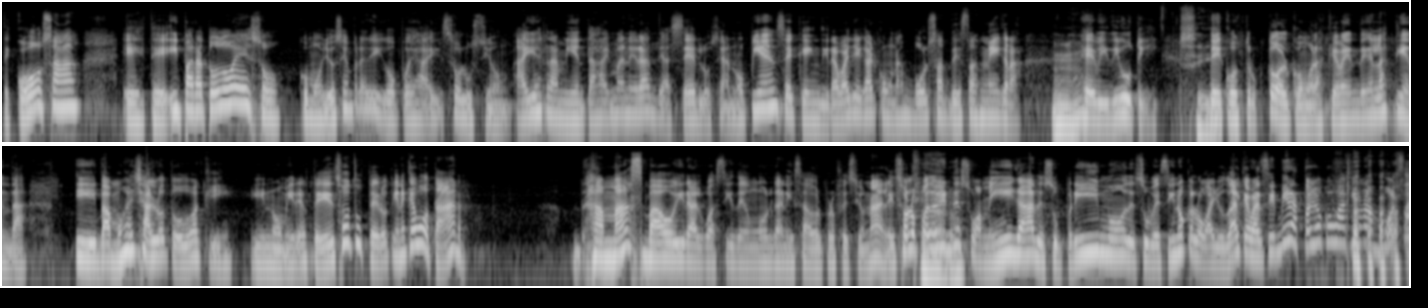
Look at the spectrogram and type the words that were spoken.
de cosas. Este, y para todo eso, como yo siempre digo, pues hay solución, hay herramientas, hay maneras de hacerlo. O sea, no piense que Indira va a llegar con unas bolsas de esas negras, heavy duty, Sí. de constructor, como las que venden en las tiendas, y vamos a echarlo todo aquí. Y no, mire, usted eso usted lo tiene que votar. Jamás va a oír algo así de un organizador profesional. Eso lo puede oír de su amiga, de su primo, de su vecino que lo va a ayudar, que va a decir, mira, esto yo cojo aquí una bolsa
